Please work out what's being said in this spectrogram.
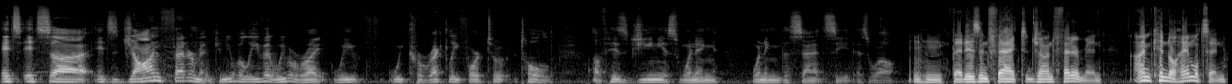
It's it's uh it's John Fetterman. Can you believe it? We were right. We we correctly foretold of his genius winning winning the Senate seat as well. Mm-hmm. That is in fact John Fetterman. I'm Kendall Hamilton.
